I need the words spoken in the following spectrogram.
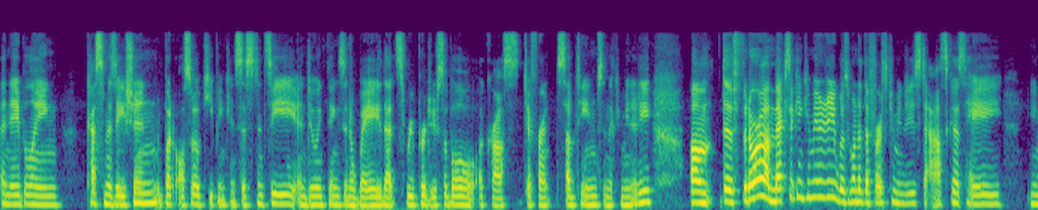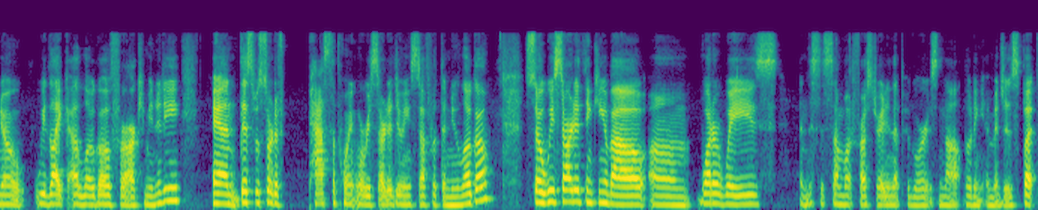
enabling customization but also keeping consistency and doing things in a way that's reproducible across different sub teams in the community. Um, the fedora mexican community was one of the first communities to ask us hey you know, we'd like a logo for our community. And this was sort of past the point where we started doing stuff with the new logo. So we started thinking about um, what are ways, and this is somewhat frustrating that Pagure is not loading images, but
